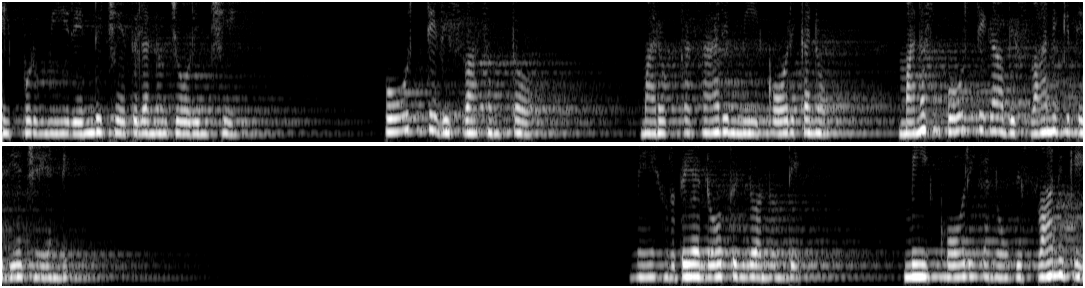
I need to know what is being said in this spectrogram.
ఇప్పుడు మీ రెండు చేతులను జోడించి పూర్తి విశ్వాసంతో మరొక్కసారి మీ కోరికను మనస్ఫూర్తిగా విశ్వానికి తెలియచేయండి. మీ హృదయ లోతుల్లో నుండి మీ కోరికను విశ్వానికి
